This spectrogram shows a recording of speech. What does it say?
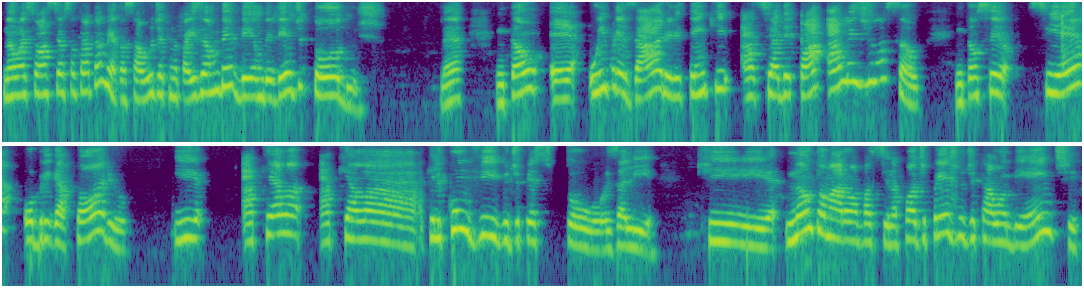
não é só acesso ao tratamento, a saúde aqui no país é um dever, um dever de todos. Né? Então, é, o empresário ele tem que se adequar à legislação. Então, se, se é obrigatório e aquela, aquela, aquele convívio de pessoas ali que não tomaram a vacina pode prejudicar o ambiente,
